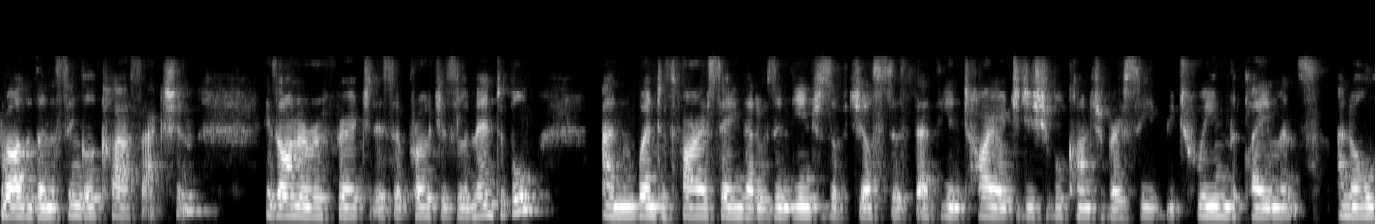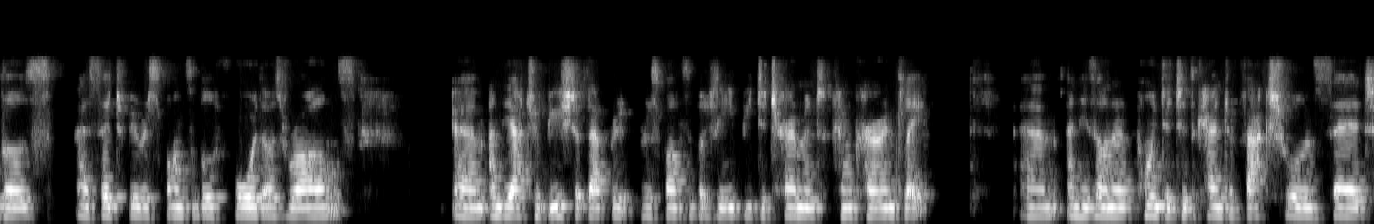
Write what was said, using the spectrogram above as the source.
rather than a single class action. His Honour referred to this approach as lamentable and went as far as saying that it was in the interest of justice that the entire judicial controversy between the claimants and all those uh, said to be responsible for those wrongs um, and the attribution of that responsibility be determined concurrently. Um, and His Honour pointed to the counterfactual and said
